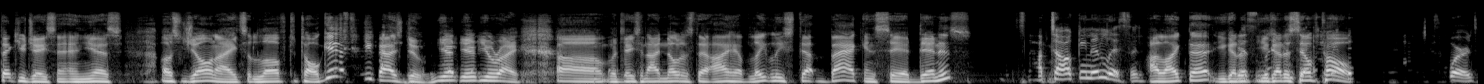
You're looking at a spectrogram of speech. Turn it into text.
Thank you, Jason. And yes, us Johnites love to talk. Yes, you guys do. Yeah, you're, you're right. Uh, but Jason, I noticed that I have lately stepped back and said, Dennis, Stop talking and listen. I like that. You got to you got to self talk. Words.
